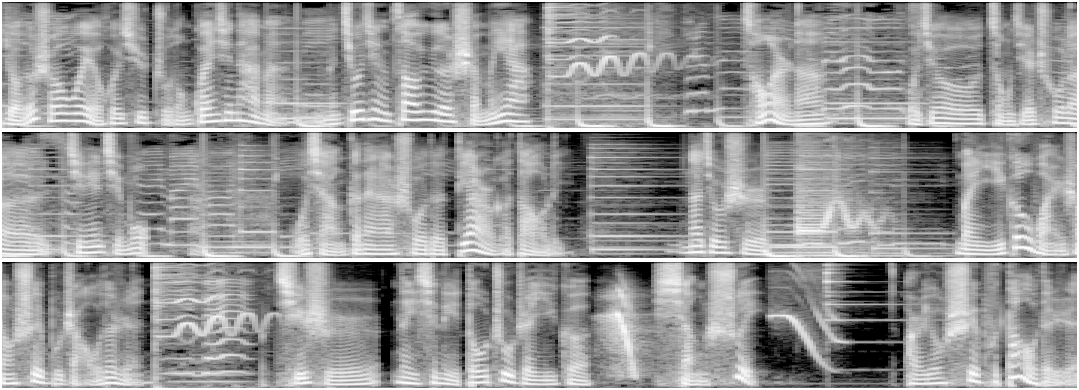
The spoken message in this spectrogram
有的时候我也会去主动关心他们，你们究竟遭遇了什么呀？从而呢，我就总结出了今天节目啊，我想跟大家说的第二个道理，那就是每一个晚上睡不着的人，其实内心里都住着一个想睡而又睡不到的人。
